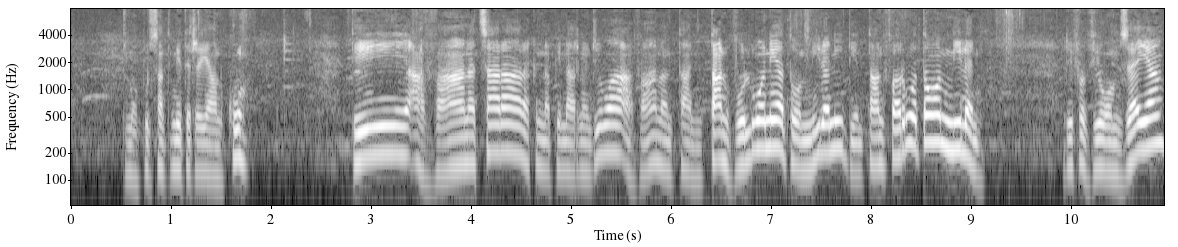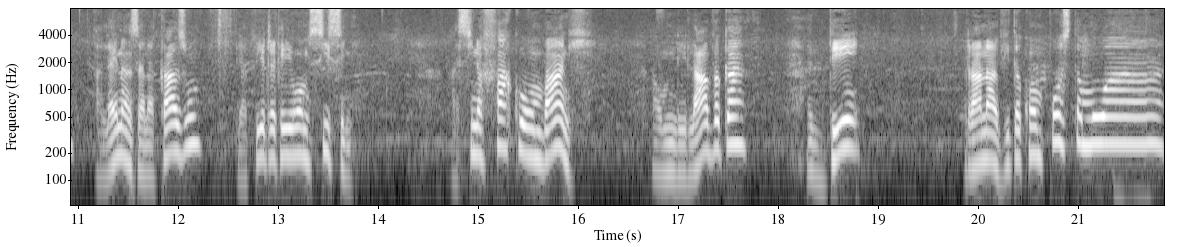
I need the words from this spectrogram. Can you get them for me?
dimampolo centimetatra ihany koa. De avahana tsara araka ny nampianarinandreo a avahana ny tany. Ny tany voalohany atao amin'ny ilany de ny tany faharoa atao amin'ny ilany. Rehefa avy eo amin'izay a alaina ny zanakazo de apetraka eo amin'ny sisiny. Asiana fako eo ambany amin'ny lavaka de raha nahavita composte moa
